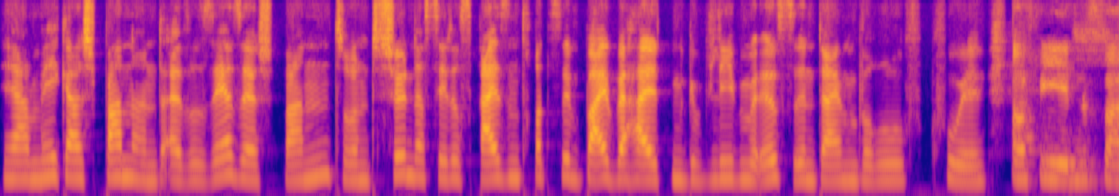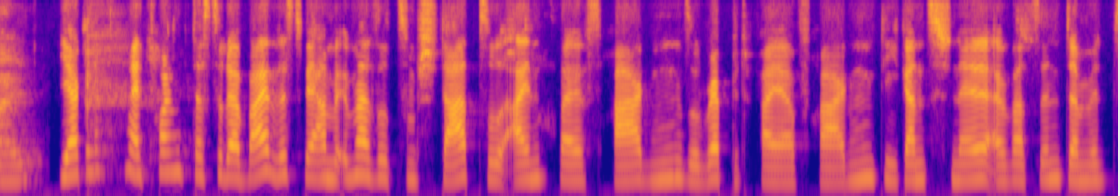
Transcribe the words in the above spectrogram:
Ja, mega spannend. Also sehr, sehr spannend und schön, dass dir das Reisen trotzdem beibehalten geblieben ist in deinem Beruf. Cool. Auf jeden Fall. Ja, ich freue mich, dass du dabei bist. Wir haben immer so zum Start so ein, zwei Fragen, so Rapid-Fire-Fragen, die ganz schnell einfach sind, damit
